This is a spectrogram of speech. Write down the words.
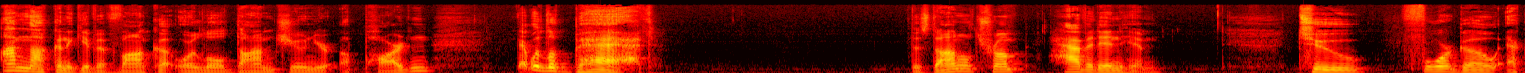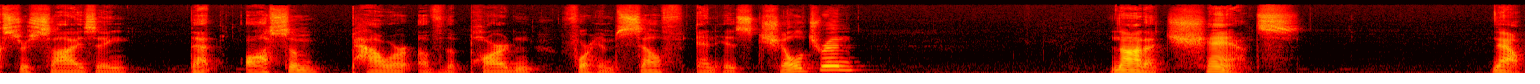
I'm not going to give Ivanka or Lil Don Jr. a pardon. That would look bad. Does Donald Trump have it in him to forego exercising that awesome power of the pardon for himself and his children? Not a chance. Now,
